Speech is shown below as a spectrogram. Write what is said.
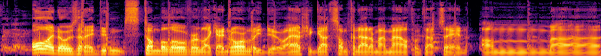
Say that again. all I know is that I didn't stumble over like I normally do. I actually got something out of my mouth without saying um. Uh,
